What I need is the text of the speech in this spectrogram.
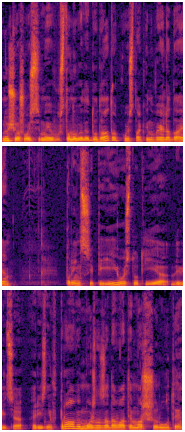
Ну що ж, ось ми встановили додаток, ось так він виглядає. В принципі, і ось тут є, дивіться, різні вправи, можна задавати маршрути.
